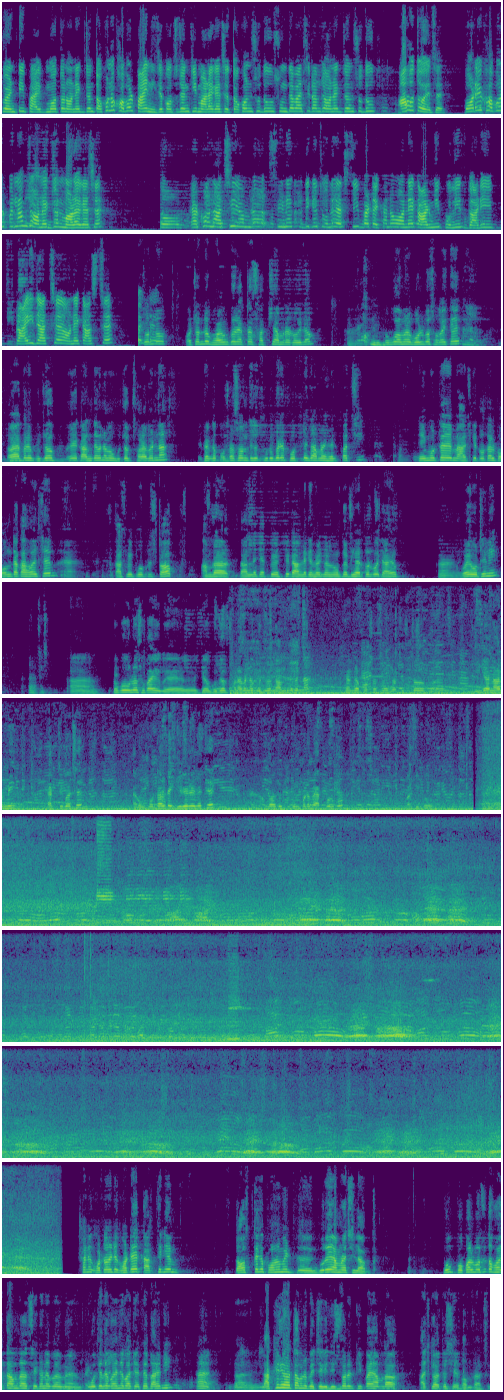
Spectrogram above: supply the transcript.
টোয়েন্টি ফাইভ মতন অনেকজন, তখনও খবর পাইনি যে কতজন কি মারা গেছে। তখন শুধু শুনতে পাচ্ছিলাম যে অনেকজন শুধু আহত হয়েছে। পরে খবর পেলাম যে অনেকজন মারা গেছে। তো এখন আছি আমরা শ্রীনগর দিকে চলে এসেছি বাট এখানেও অনেক আর্মি পুলিশ গাড়ি প্রায় যাচ্ছে, অনেক আসছে। প্রচণ্ড প্রচণ্ড ভয়ঙ্কর একটা সাক্ষী আমরা রইলাম। তবু আমরা বলব সবাইকে, দয়া করে গুজব কান দেবেন এবং গুজব ছড়াবেন না। এখানকার প্রশাসন থেকে শুরু করে প্রত্যেকে আমরা হেল্প পাচ্ছি। এই মুহূর্তে আজকে টোটাল বন্ধ দেখা হয়েছে। কাশ্মীর পুরোপুরি স্টপ আমরা ডাল লেকে একটু এসেছি, ডাল লেকে ভেবে নৌকে বিহার করব। যাই হোক হয়ে ওঠেনি। আহ, তবু সবাই কেউ গুজব ছড়াবেন না গুজবে নাম নেবেন না। এখানকার প্রশাসন যথেষ্ট ইন্ডিয়ান আর্মি অ্যাক্টিভ আছে এবং টোটালটাই ঘিরে রেখেছে। আমরা হয়তো দুদিন পরে ব্যাক করব। বাকি তো এখানে ঘটনাটি ঘটে তার থেকে দশ থেকে পনেরো মিনিট দূরে আমরা ছিলাম খুব কপালবশত হয়তো আমরা সেখানে পৌঁছতে পারিনি বা যেতে পারিনি হ্যাঁ লাকিলি হয়তো আমরা বেঁচে গেছি ঈশ্বরের কৃপায় আমরা আজকে হয়তো সেফ আমরা আছি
